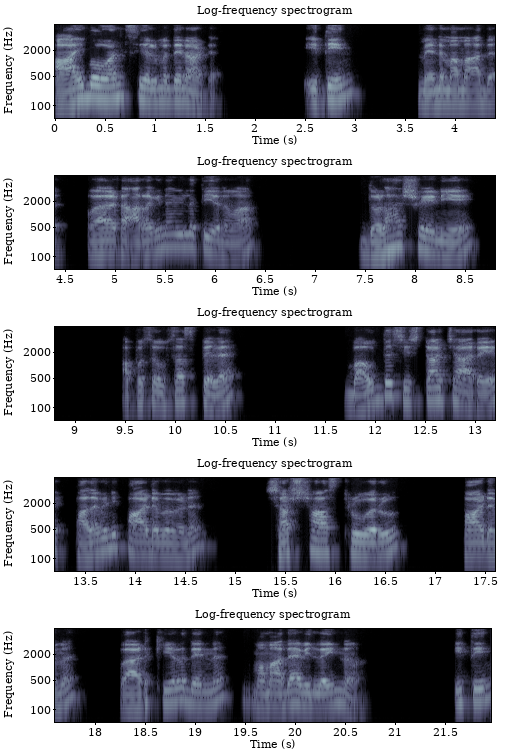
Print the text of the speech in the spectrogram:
ආයිබෝවන් සියලුම දෙනාට. ඉතින් මෙන්න මම අද ඔයාලට අරගෙන ඇවිල්ලා තියෙනවා 12 ශ්‍රේණියේ අපොස උසස් පෙළ බෞද්ධ ශිෂ්ටාචාරයේ පළවෙනි පාඩම වන ශාස්ත්‍රවරු පාඩම ඔයාලට කියලා දෙන්න මම අද ඇවිල්ලා ඉන්නවා. ඉතින්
